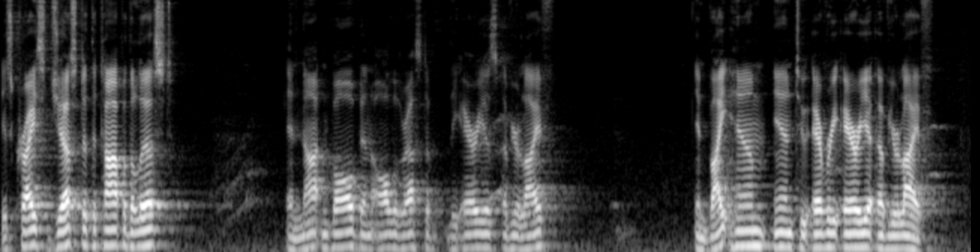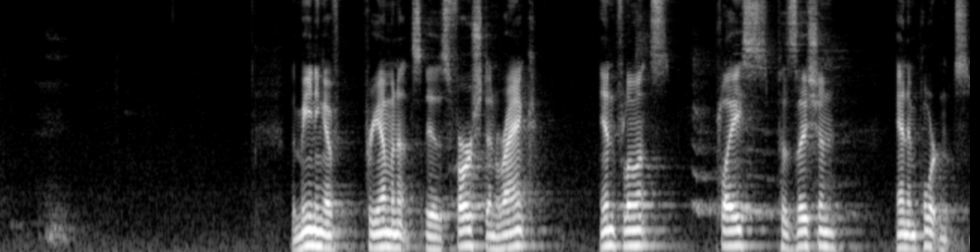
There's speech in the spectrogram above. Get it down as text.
Is Christ just at the top of the list and not involved in all the rest of the areas of your life? Invite Him into every area of your life. The meaning of preeminence is first in rank, influence, place, position, and importance.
